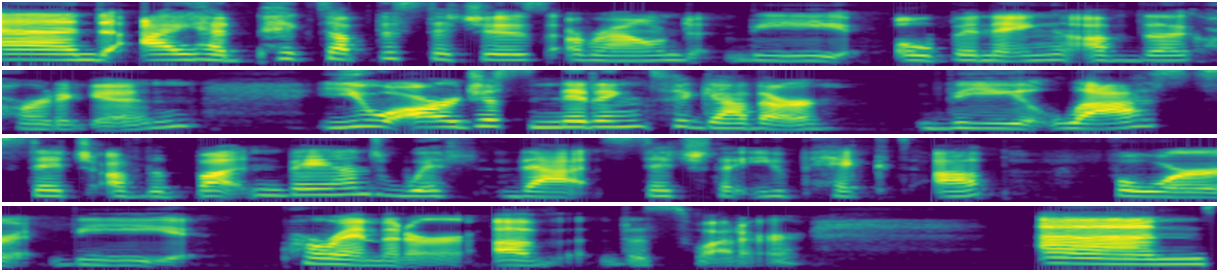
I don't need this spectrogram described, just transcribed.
and I had picked up the stitches around the opening of the cardigan, you are just knitting together the last stitch of the button band with that stitch that you picked up for the perimeter of the sweater and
